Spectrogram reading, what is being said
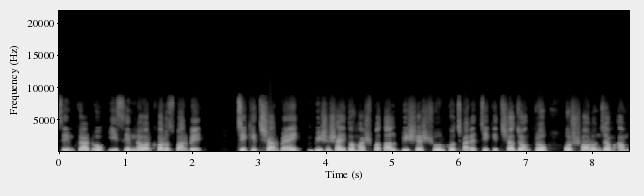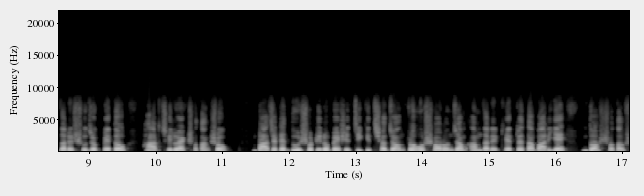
সিম কার্ড ও ই সিম নেওয়ার খরচ বাড়বে। চিকিৎসার ব্যয়, বিশেষায়িত হাসপাতাল, বিশেষ শুল্ক ছাড়ে চিকিৎসা যন্ত্র ও সরঞ্জাম আমদানির সুযোগ পেত, হার ছিল এক শতাংশ। বাজেটে দুইশোটিরও বেশি চিকিৎসা যন্ত্র ও সরঞ্জাম আমদানির ক্ষেত্রে তা বাড়িয়ে দশ শতাংশ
